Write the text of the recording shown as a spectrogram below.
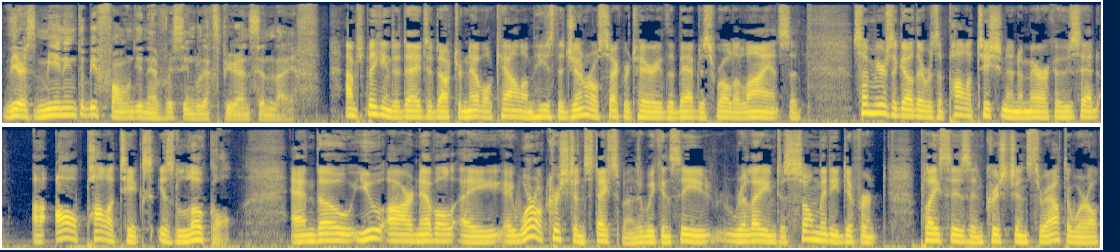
there's meaning to be found in every single experience in life. I'm speaking today to Dr. Neville Callam. He's the General Secretary of the Baptist World Alliance. Uh, some years ago, there was a politician in America who said, uh, all politics is local. And though you are, Neville, a, a world Christian statesman, as we can see relating to so many different places and Christians throughout the world,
